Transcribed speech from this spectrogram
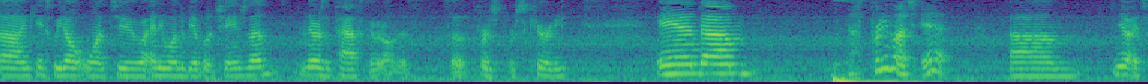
uh, in case we don't want to uh, anyone to be able to change them. And there's a passcode on this, so first for security. And um, that's pretty much it. Um, you know, it's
